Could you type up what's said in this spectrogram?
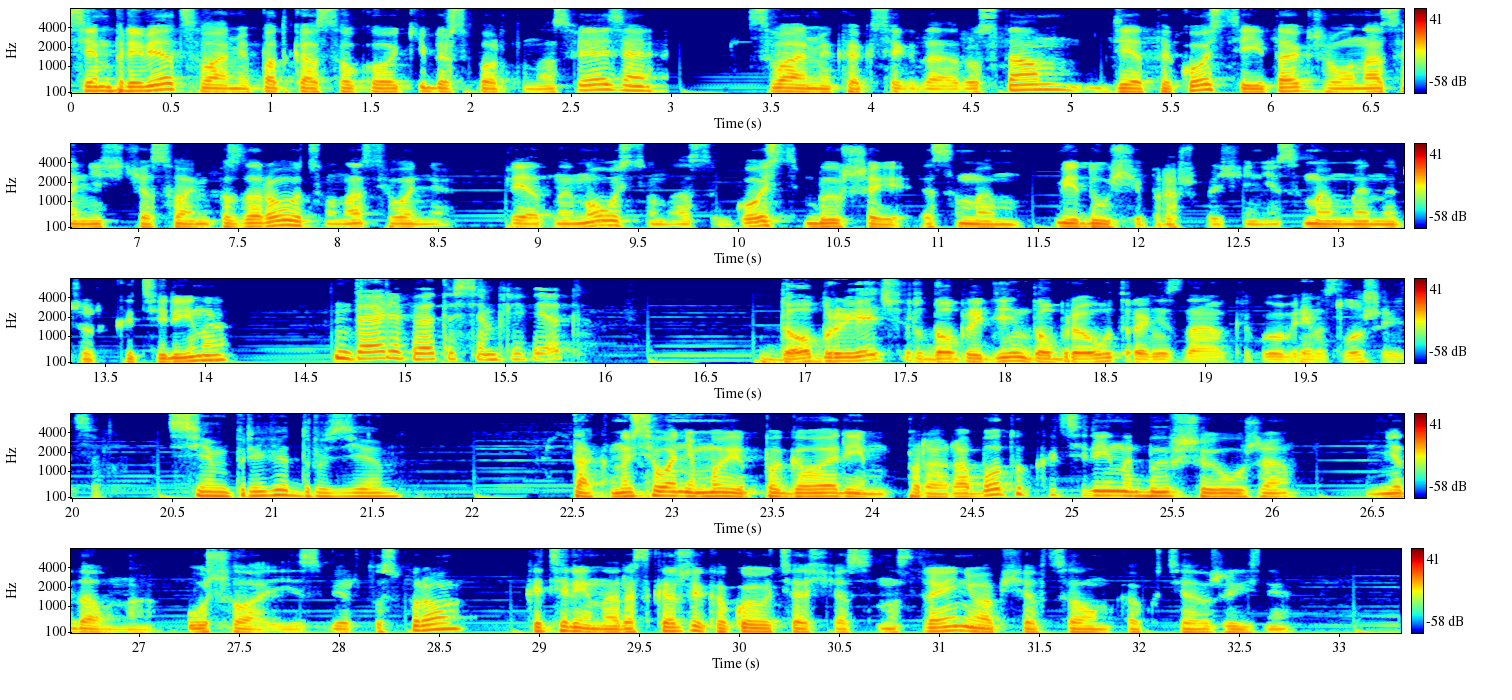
Всем привет, с вами подкаст «Около киберспорта» на связи. С вами, как всегда, Рустам, Дед и Костя. И также у нас они сейчас с вами поздороваются. У нас сегодня приятная новость. У нас гость, бывший SMM, ведущий, прошу прощения, SMM-менеджер Катерина. Да, ребята, всем привет. Добрый вечер, добрый день, доброе утро. Не знаю, какое время слушаете. Всем привет, друзья. Так, ну сегодня мы поговорим про работу Катерины, бывшую уже. Недавно ушла из Virtus.pro. Катерина, расскажи, какое у тебя сейчас настроение вообще в целом, как у тебя в жизни?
